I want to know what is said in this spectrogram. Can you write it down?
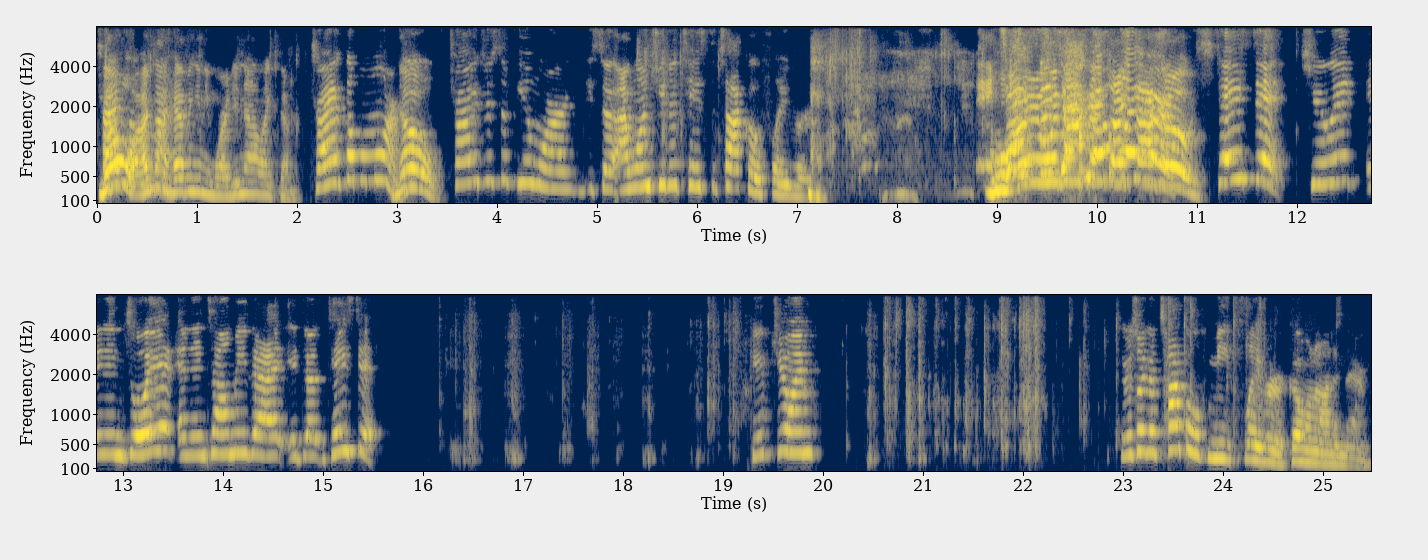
No, I'm more. not having any more. I did not like them. Try a couple more. No. Try just a few more. So I want you to taste the taco flavor. Why would they taste like tacos? taste it, chew it, and enjoy it, and then tell me that it does. Taste it. Keep chewing. There's like a taco meat flavor going on in there.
